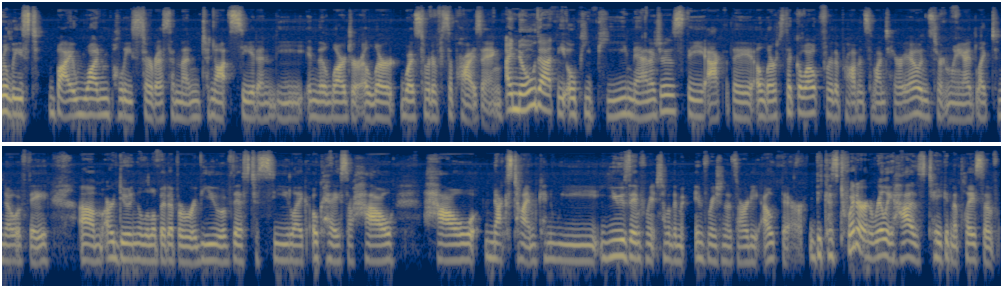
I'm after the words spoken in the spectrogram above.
released by one police service and then to not see it in the in the larger alert was sort of surprising. I know that the OPP manages the act the alerts that go out for the province of Ontario and certainly I'd like to know if they um, are doing a little bit of a review of this to see like okay so how how next time can we use information some of the information that's already out there. Because twitter really has taken the place of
